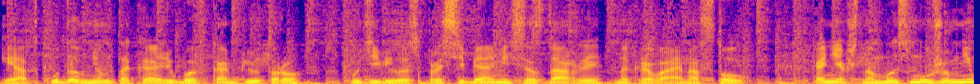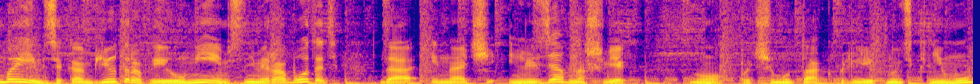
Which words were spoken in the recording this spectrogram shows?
«И откуда в нем такая любовь к компьютеру?» – удивилась про себя миссис Дарли, накрывая на стол. «Конечно, мы с мужем не боимся компьютеров и умеем с ними работать, да иначе и нельзя в наш век. Но почему так прилипнуть к нему?»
